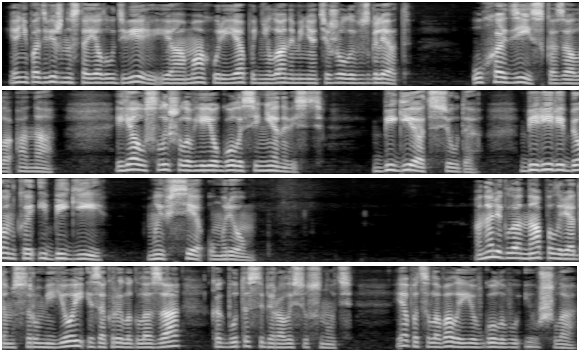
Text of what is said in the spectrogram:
Я неподвижно стояла у двери, и Ама Хурия подняла на меня тяжелый взгляд. «Уходи», — сказала она, и я услышала в ее голосе ненависть. «Беги отсюда! Бери ребенка и беги! Мы все умрем!» Она легла на пол рядом с Румией и закрыла глаза, как будто собиралась уснуть. Я поцеловала ее в голову и ушла.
